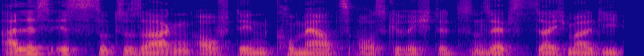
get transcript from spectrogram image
alles ist sozusagen auf den Kommerz ausgerichtet. Und mhm. selbst, sage ich mal, die,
